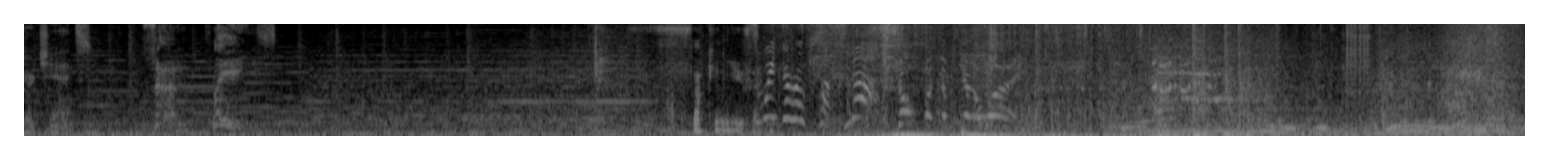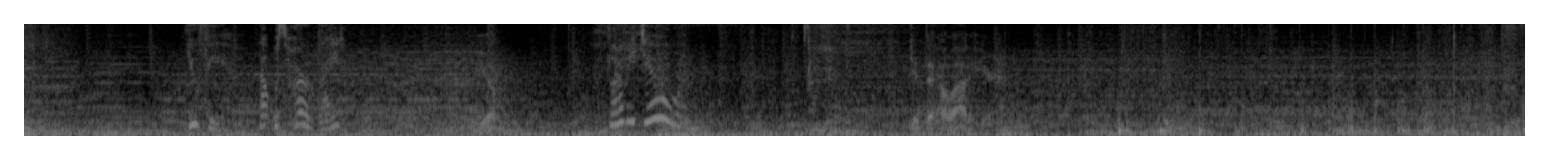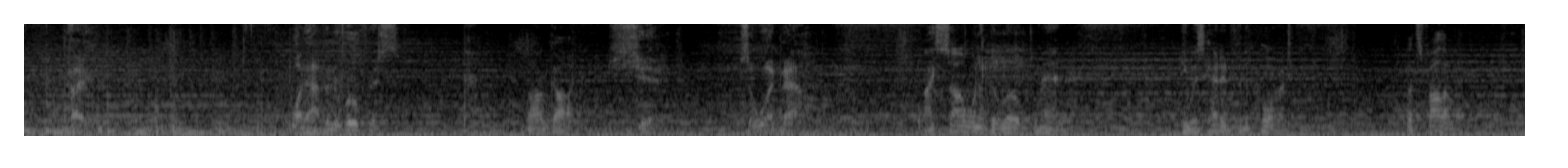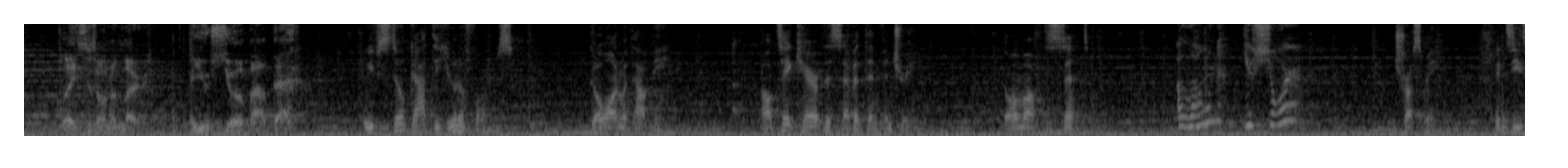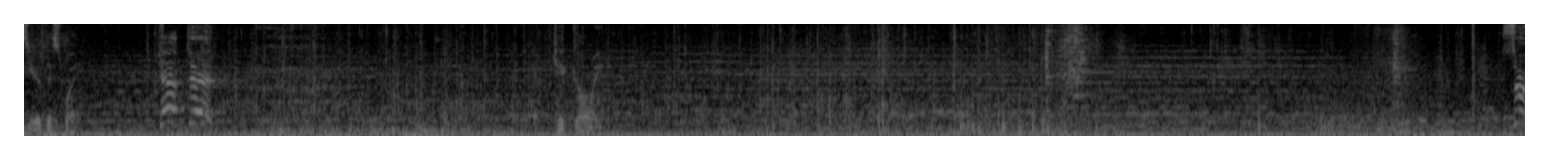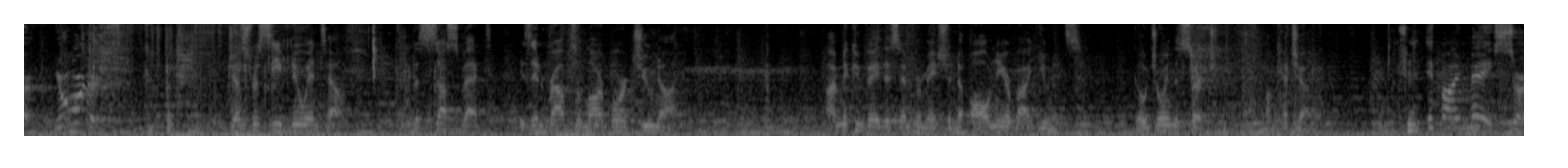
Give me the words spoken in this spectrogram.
Your chance. Sir, please! Fucking you. fa- Swing the rooftops now! Don't let them get away! Yuffie, that was her, right? Yep. What do we do? Get the hell out of here. Saw one of the robed men. He was headed for the port. Let's follow him. Place is on alert. Are you sure about that? We've still got the uniforms. Go on without me. I'll take care of the 7th Infantry. Throw him off the scent. Alone? You sure? Trust me, it's easier this way. Captain! Get going. New intel. The suspect is en route to Larboard Junon. I'm to convey this information to all nearby units. Go join the search. I'll catch up. If I may, sir.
